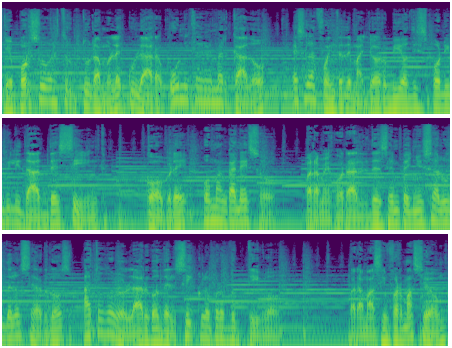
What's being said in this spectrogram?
que por su estructura molecular única en el mercado es la fuente de mayor biodisponibilidad de zinc, cobre o manganeso para mejorar el desempeño y salud de los cerdos a todo lo largo del ciclo productivo. Para más información,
